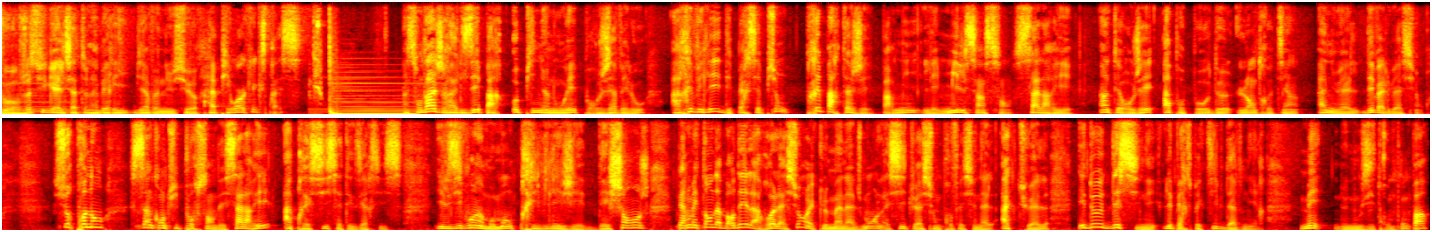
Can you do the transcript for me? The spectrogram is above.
Bonjour, je suis Gaël Chatonaberry, bienvenue sur Happy Work Express. Un sondage réalisé par Opinionway pour Javello a révélé des perceptions très partagées parmi les 1500 salariés interrogés à propos de l'entretien annuel d'évaluation. Surprenant, 58% des salariés apprécient cet exercice. Ils y voient un moment privilégié d'échange permettant d'aborder la relation avec le management, la situation professionnelle actuelle et de dessiner les perspectives d'avenir. Mais ne nous y trompons pas,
